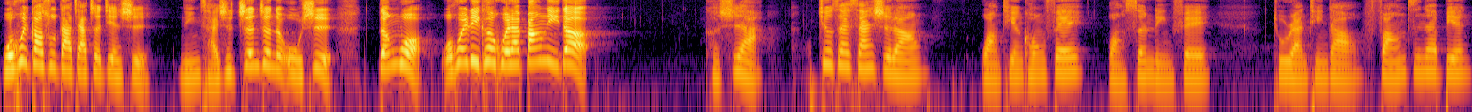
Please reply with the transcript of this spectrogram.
我会告诉大家这件事，您才是真正的武士。等我，我会立刻回来帮你的。可是啊，就在三十郎往天空飞，往森林飞，突然听到房子那边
